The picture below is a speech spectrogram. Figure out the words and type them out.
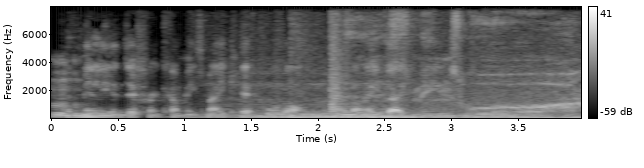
a Mhm. million different companies make it all on all on eBay. This means war.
